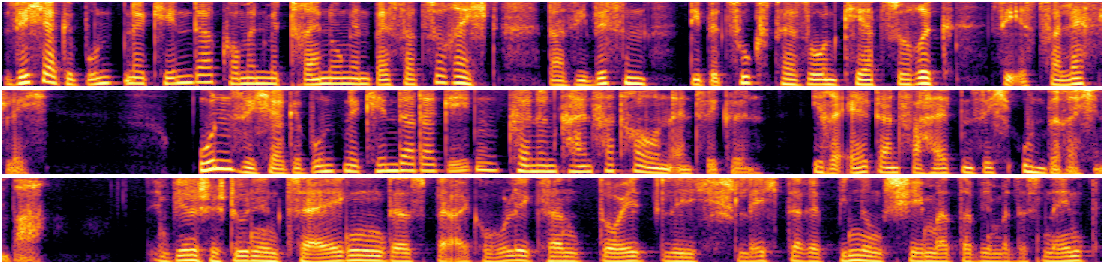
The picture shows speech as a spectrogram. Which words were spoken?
Sicher gebundene Kinder kommen mit Trennungen besser zurecht, da sie wissen, die Bezugsperson kehrt zurück, sie ist verlässlich. Unsicher gebundene Kinder dagegen können kein Vertrauen entwickeln. Ihre Eltern verhalten sich unberechenbar. Empirische Studien zeigen, dass bei Alkoholikern deutlich schlechtere Bindungsschemata, wie man das nennt,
